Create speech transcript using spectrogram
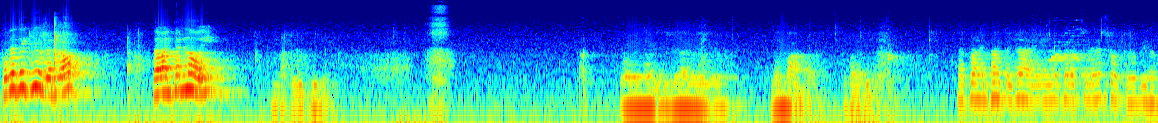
Potete chiuderlo? Davanti a noi? Non è difficile. Veramente ce l'hai l'impampa, per fare la vita. La prova in pampa è già in operazione da sotto, capito?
